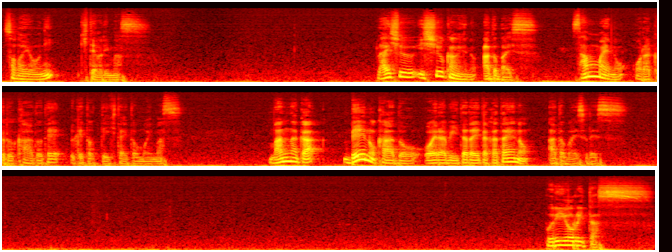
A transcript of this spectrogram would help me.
そのように来ております。来週1週間へのアドバイス3枚のオラクルカードで受け取っていきたいと思います。真ん中「米」のカードをお選びいただいた方へのアドバイスです。プリオリタス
